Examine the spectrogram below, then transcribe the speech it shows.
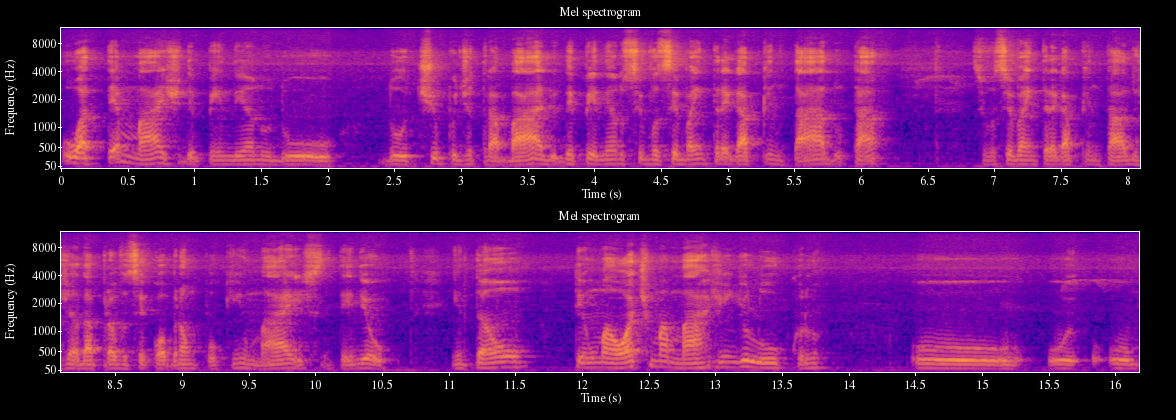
ou até mais, dependendo do, do tipo de trabalho, dependendo se você vai entregar pintado, tá? Se você vai entregar pintado, já dá para você cobrar um pouquinho mais, entendeu? Então, tem uma ótima margem de lucro o, o, o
